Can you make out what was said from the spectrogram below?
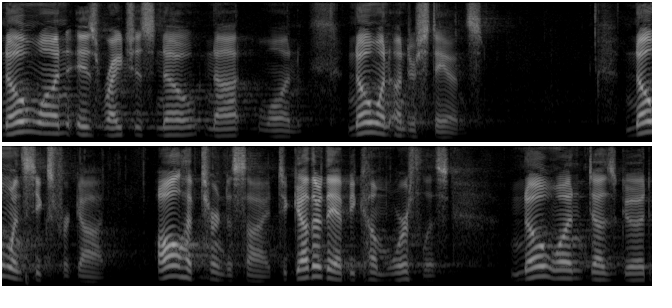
No one is righteous, no, not one. No one understands. No one seeks for God. All have turned aside. Together they have become worthless. No one does good,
